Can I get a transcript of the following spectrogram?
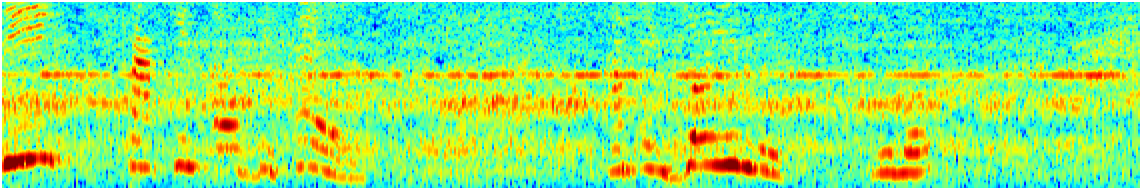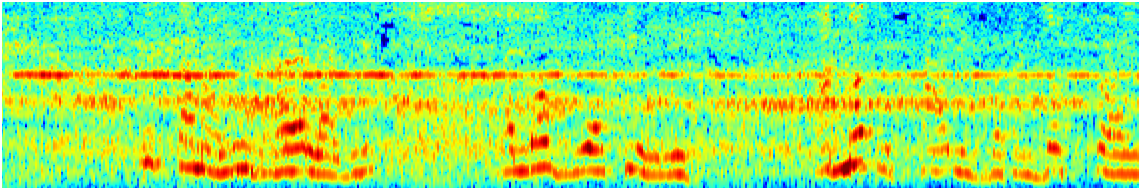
the packing of the hair. I'm enjoying it, you know. Each time I lose hair like this, I love working on it. I'm not a stylist, but I'm just trying.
